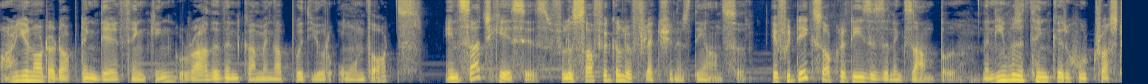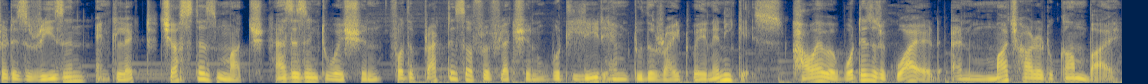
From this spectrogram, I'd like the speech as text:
are you not adopting their thinking rather than coming up with your own thoughts? In such cases, philosophical reflection is the answer. If we take Socrates as an example, then he was a thinker who trusted his reason, intellect, just as much as his intuition, for the practice of reflection would lead him to the right way in any case. However, what is required and much harder to come by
